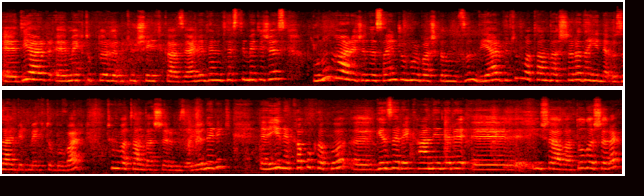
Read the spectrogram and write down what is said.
E, diğer e, mektupları da bütün şehit gazi ailelerine teslim edeceğiz. Bunun haricinde Sayın Cumhurbaşkanımızın diğer bütün vatandaşlara da yine özel bir mektubu var. Tüm vatandaşlarımıza yönelik. E, yine kapı kapı e, gezerek, haneleri e, inşallah dolaşarak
